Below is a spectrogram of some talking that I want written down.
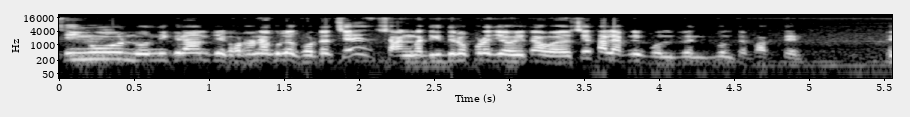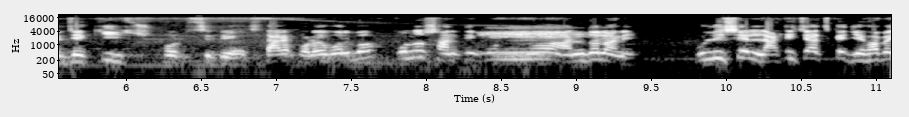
সিঙ্গুর নন্দীগ্রাম যে ঘটনাগুলো ঘটেছে, সাংবাদিকদের ওপরে যে ওইটা হয়েছে, তাহলে আপনি বলবেন, বলতে পারতেন যে কি পরিস্থিতি হয়েছে। তারপরেও বলব, কোনো শান্তিপূর্ণ আন্দোলনে পুলিশের লাঠিচার্জকে যেভাবে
